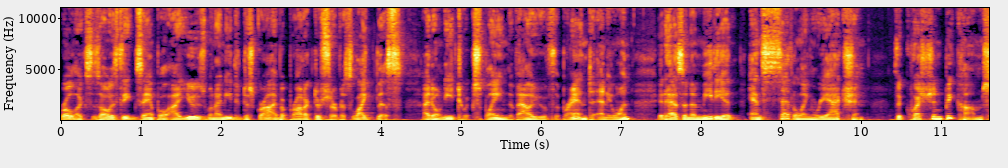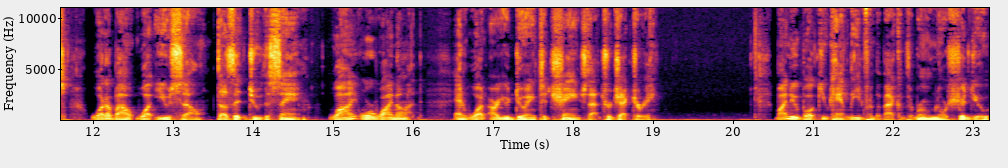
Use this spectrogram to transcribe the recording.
Rolex is always the example I use when I need to describe a product or service like this. I don't need to explain the value of the brand to anyone. It has an immediate and settling reaction. The question becomes, what about what you sell? Does it do the same? Why or why not? And what are you doing to change that trajectory? My new book, You Can't Lead from the Back of the Room, nor should you,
